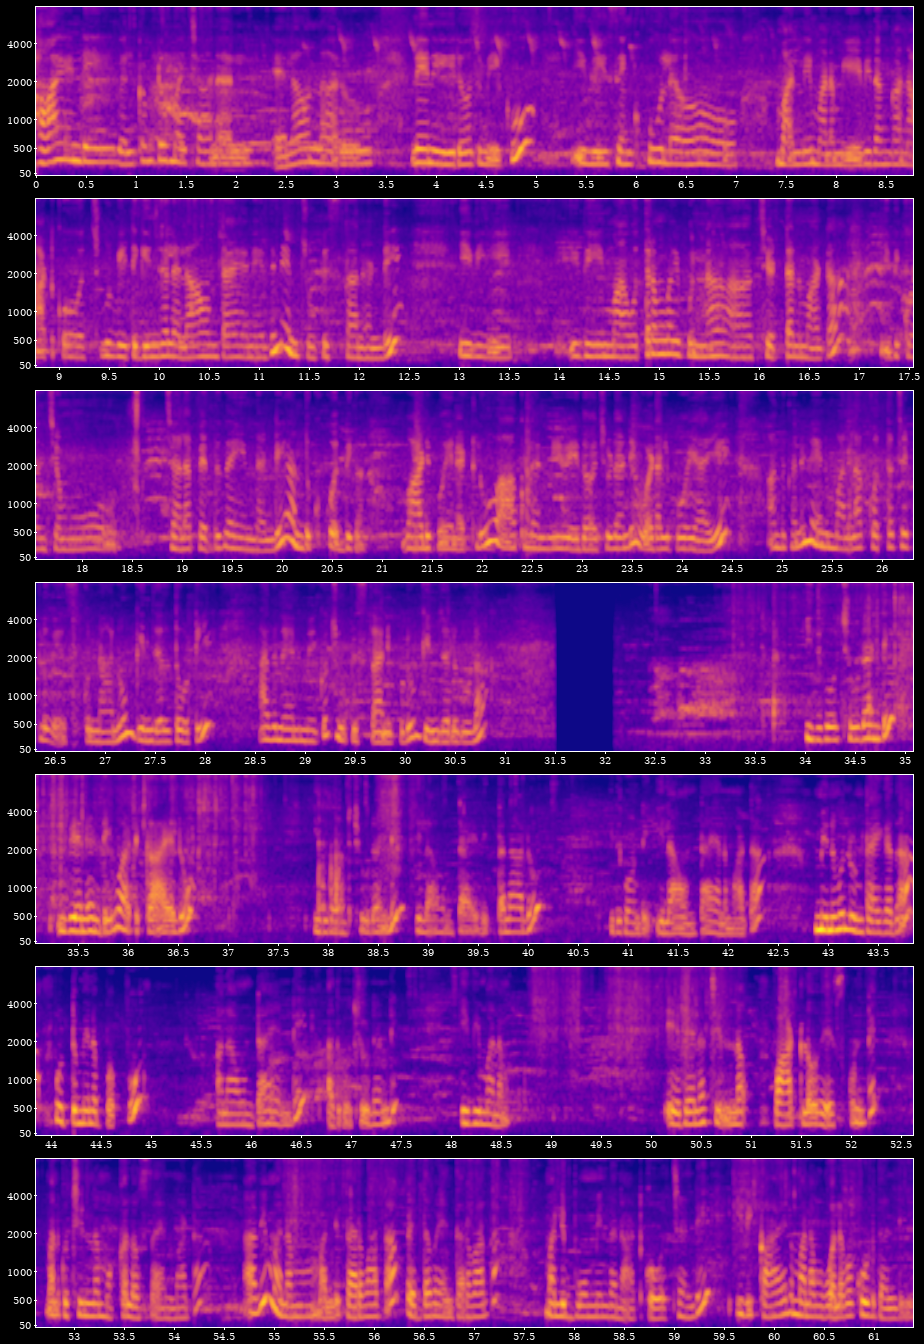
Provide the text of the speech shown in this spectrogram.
Hi అండి welcome to my channel. ఎలా ఉన్నారు? నేను ఈరోజు మీకు ఇవి శంకు పూలు మళ్ళీ మనం ఏ విధంగా నాటుకోవచ్చు వీటి గింజలు ఎలా ఉంటాయి అనేది నేను చూపిస్తానండి. ఇవి ఇది మా ఉత్తరం వైపు ఉన్న చెట్టు అనమాట ఇది కొంచెము చాలా పెద్దదయ్యిందండి. అందుకు కొద్దిగా వాడిపోయినట్లు ఆకులన్నీ ఏదో చూడండి వడలిపోయాయి. అందుకని నేను మళ్ళా కొత్త చెట్లు వేసుకున్నాను గింజలతోటి. అది నేను మీకు చూపిస్తాను ఇప్పుడు గింజలు కూడా. ఇదిగో చూడండి ఇవేనండి వాటి కాయలు. ఇదిగోండి చూడండి ఇలా ఉంటాయి విత్తనాలు. ఇదిగోండి ఇలా ఉంటాయి అన్నమాట మినుములు ఉంటాయి కదా పొట్టు మినపప్పు. అలా ఉంటాయండి. అదిగో చూడండి ఇవి మనం ఏదైనా చిన్న పాట్లో వేసుకుంటే మనకు చిన్న మొక్కలు వస్తాయన్నమాట అవి మనం మళ్ళీ తర్వాత పెద్దవైన తర్వాత మళ్ళీ భూమి మీద నాటుకోవచ్చండి. ఇవి కాయలు మనం ఒలవకూడదండి.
